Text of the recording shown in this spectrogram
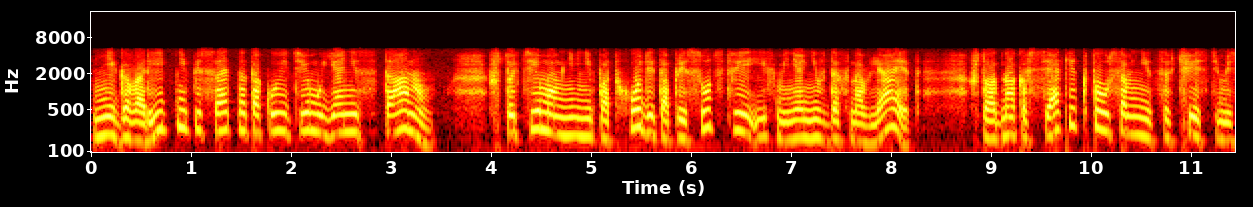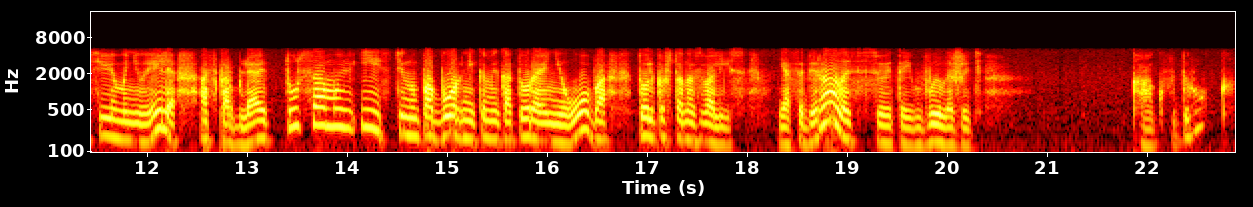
не говорить, не писать на такую тему я не стану, что тема мне не подходит, а присутствие их меня не вдохновляет, что, однако, всякий, кто усомнится в чести месье Эммануэля, оскорбляет ту самую истину поборниками, которой они оба только что назвались. Я собиралась все это им выложить, как вдруг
